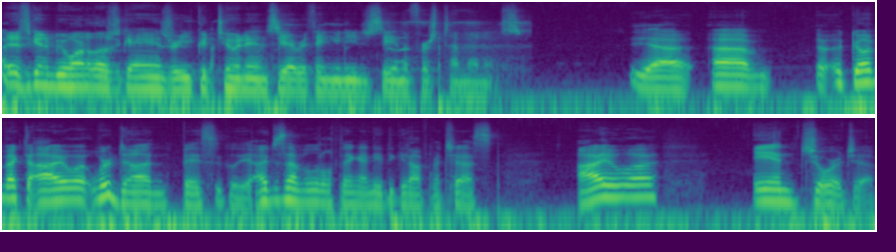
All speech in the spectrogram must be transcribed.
it's gonna be one of those games where you could tune in and see everything you need to see in the first 10 minutes. Yeah. Um, uh, going back to Iowa, we're done basically. I just have a little thing I need to get off my chest. Iowa and Georgia,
